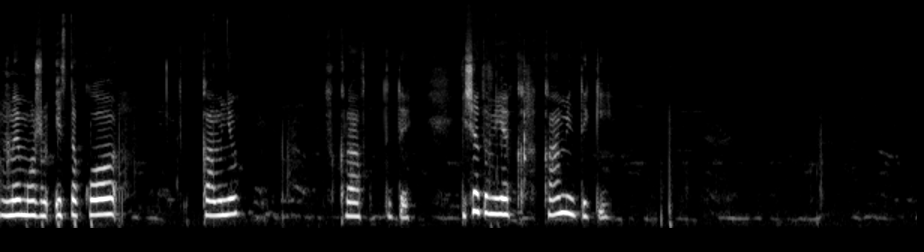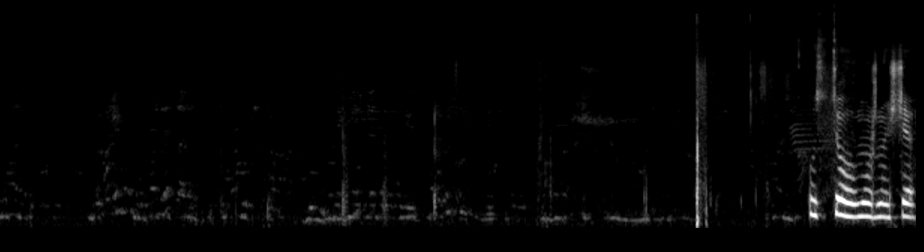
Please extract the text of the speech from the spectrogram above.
Ми можемо із такого каменю скрафтити. І ще там є камінь такий. Ось цього можна ще.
